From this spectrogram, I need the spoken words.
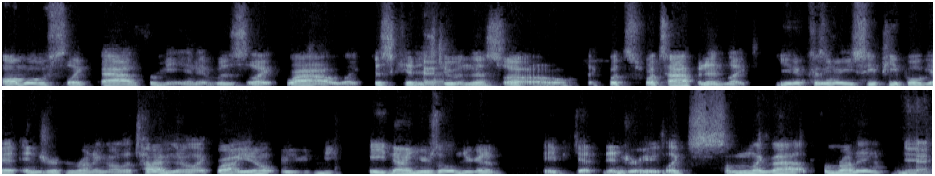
almost like bad for me. And it was like, wow, like this kid is doing this. Uh oh, like what's what's happening? Like, you know, because you know, you see people get injured and running all the time. They're like, wow, you don't you're gonna be eight, nine years old and you're gonna maybe get an injury, like something like that from running. Yeah,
